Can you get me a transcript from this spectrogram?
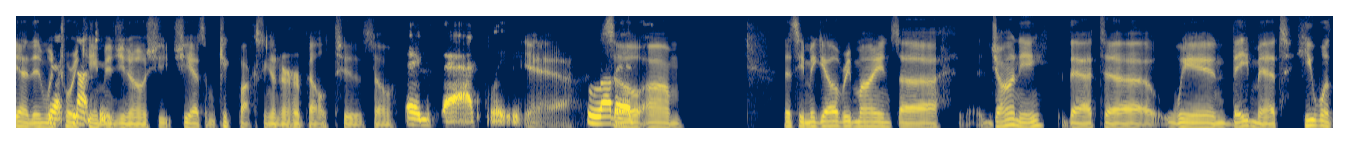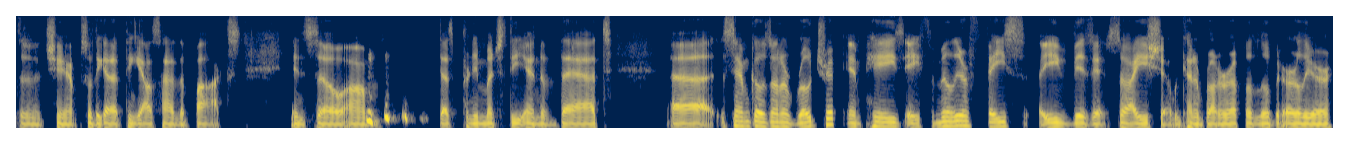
Yeah, and then when yeah, Tori came too. in, you know, she she had some kickboxing under her belt too. So exactly. Yeah. Love so, it. So um let's see, Miguel reminds uh Johnny that uh when they met, he wasn't a champ, so they gotta think outside of the box. And so um that's pretty much the end of that. uh, Sam goes on a road trip and pays a familiar face a visit. So Aisha, we kind of brought her up a little bit earlier.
